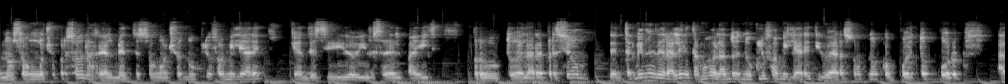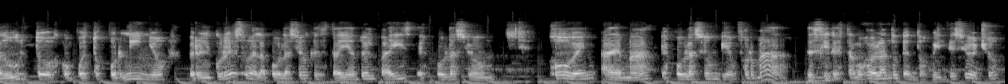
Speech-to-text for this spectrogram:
no son ocho personas, realmente son ocho núcleos familiares que han decidido irse del país producto de la represión. En términos generales, estamos hablando de núcleos familiares diversos, ¿no? compuestos por adultos, compuestos por niños, pero el grueso de la población que se está yendo del país es población joven, además es población bien formada. Es decir, estamos hablando que en 2018,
